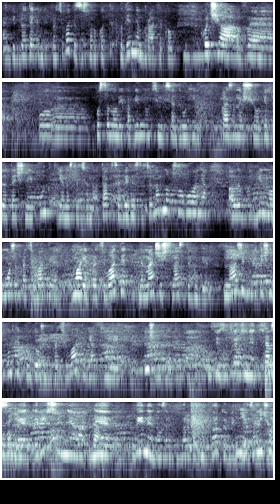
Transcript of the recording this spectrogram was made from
бібліотеки будуть працювати за 40-годинним графіком. Хоча в, е, е, постанові Кабміну 72 вказано, що бібліотечний пункт є на стаціонар. Так, це вид не стаціонарного обслуговування, але він може працювати, має працювати не менше 16 годин. Наші бібліотечні пункти продовжують працювати, як і інші бібліотеки. Тобто затвердження Це цього все є. проекту рішення Так. не вплине на зар- заробітну плату Ні, це нічого,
